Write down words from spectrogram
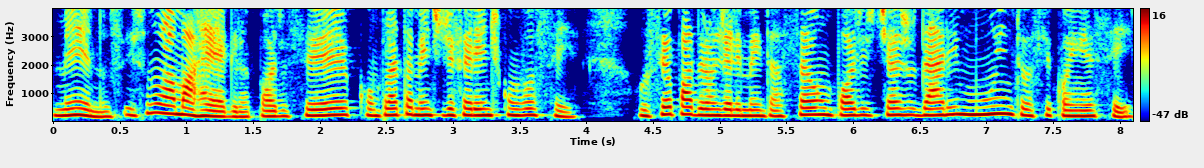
menos. Isso não é uma regra, pode ser completamente diferente com você. O seu padrão de alimentação pode te ajudar e muito a se conhecer,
